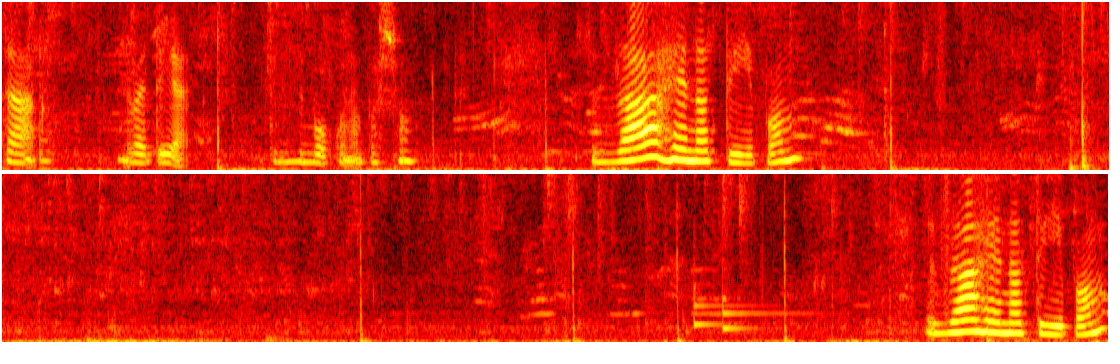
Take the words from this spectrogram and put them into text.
Так, давайте я тут збоку напишу. За генотипом. За генотипом.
